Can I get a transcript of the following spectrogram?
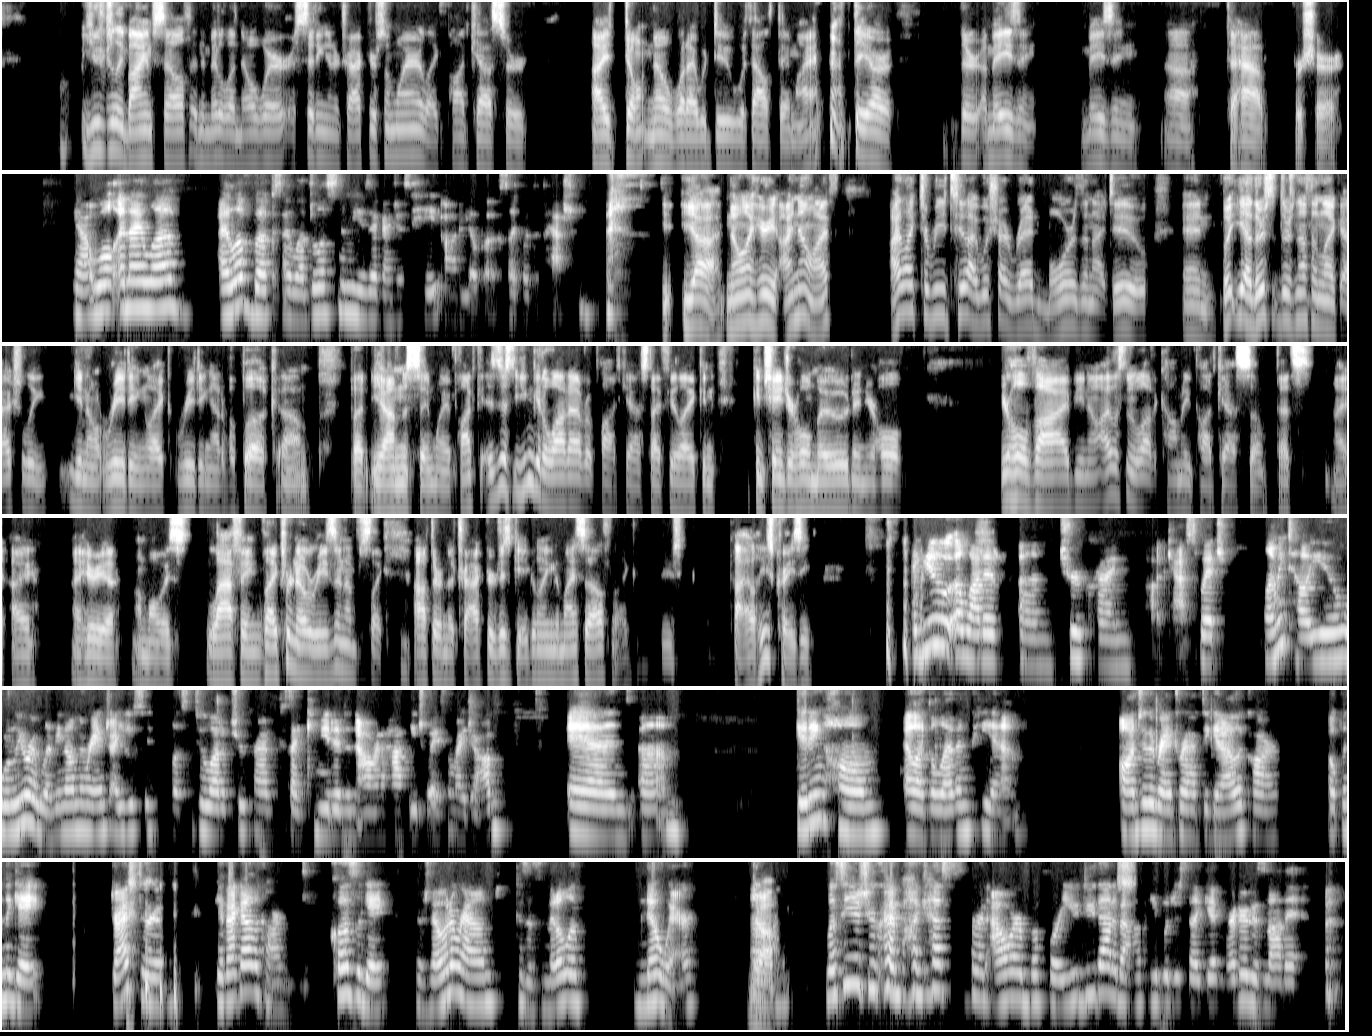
usually by himself in the middle of nowhere or sitting in a tractor somewhere. Like podcasts are, I don't know what I would do without them. I they are, they're amazing, amazing uh, to have for sure. Yeah, well, and I love I love books. I love to listen to music. I just hate audiobooks like with a passion. yeah, no, I hear you. I know. I've I like to read too. I wish I read more than I do. And but yeah, there's there's nothing like actually, you know, reading like reading out of a book. Um, but yeah, I'm the same way. Podcast it's just you can get a lot out of a podcast, I feel like, and it can change your whole mood and your whole your whole vibe. You know, I listen to a lot of comedy podcasts, so that's I I I hear you. I'm always laughing like for no reason. I'm just like out there in the tractor, just giggling to myself, like, there's Kyle, he's crazy. I do a lot of um, true crime podcasts, which let me tell you, when we were living on the ranch, I used to listen to a lot of true crime because I commuted an hour and a half each way for my job. And um, getting home at like 11 p.m. onto the ranch where I have to get out of the car, open the gate, drive through, get back out of the car, close the gate. There's no one around because it's the middle of nowhere. Yeah. Um, listening to true crime podcasts for an hour before you do that about how people just like get murdered is not it.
